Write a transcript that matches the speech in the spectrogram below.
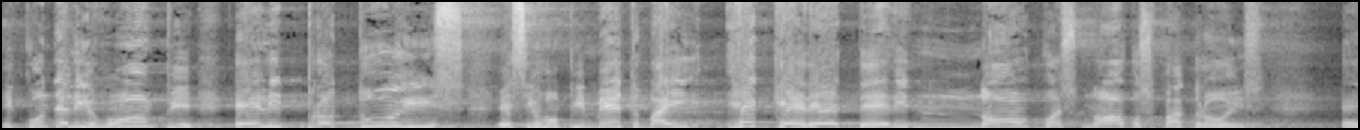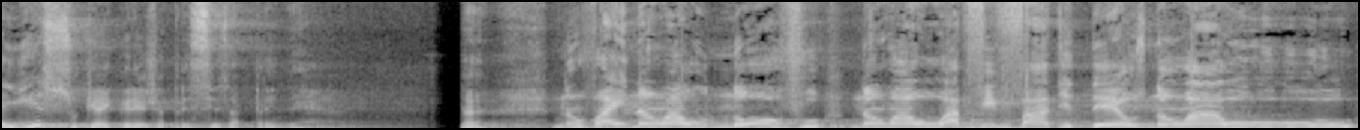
E quando ele rompe, ele produz. Esse rompimento vai requerer dele novas, novos padrões. É isso que a igreja precisa aprender. Né? Não vai, não há o novo, não há o avivar de Deus, não há o, o,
